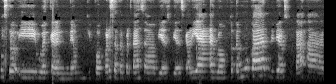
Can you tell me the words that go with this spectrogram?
Mas Doi. Buat kalian yang K-popers tetap bertahan sama bias-bias kalian. Belum ketemu kan jadi harus bertahan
